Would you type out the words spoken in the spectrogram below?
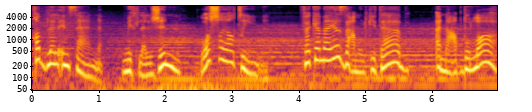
قبل الإنسان مثل الجن والشياطين. فكما يزعم الكتاب أن عبد الله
